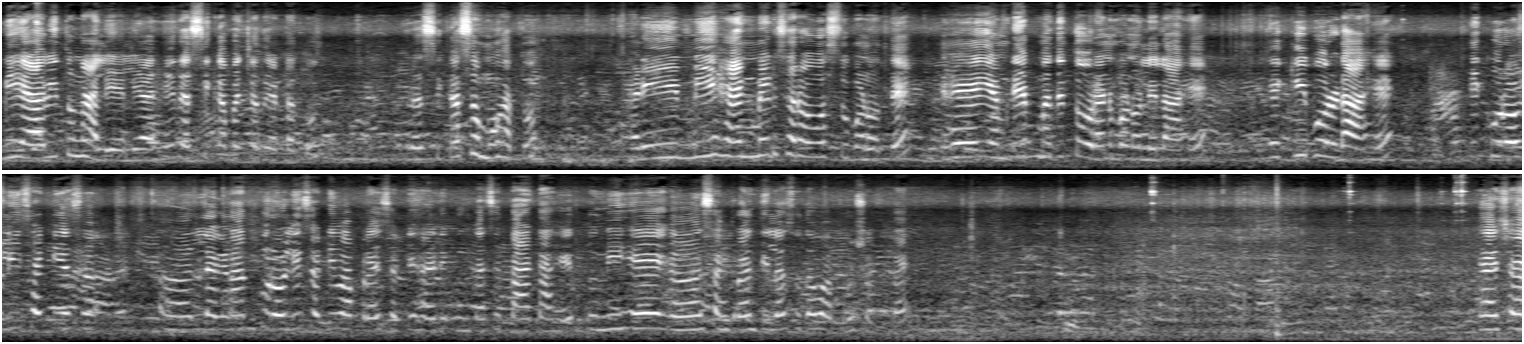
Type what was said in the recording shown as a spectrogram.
मी यावीतून आलेली आहे रसिका बचत गटातून रसिका समूहातून. आणि मी हँडमेड सर्व वस्तू बनवते. हे एम डी एफमध्ये तोरण बनवलेलं आहे. हे कीबोर्ड आहे. हे कुरवलीसाठी असं लग्नात कुरवलीसाठी वापरायसाठी हळदी कुंकाचे ताट आहे तुम्ही हे संक्रांतीला सुद्धा वापरू शकताय. ह्याच्या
